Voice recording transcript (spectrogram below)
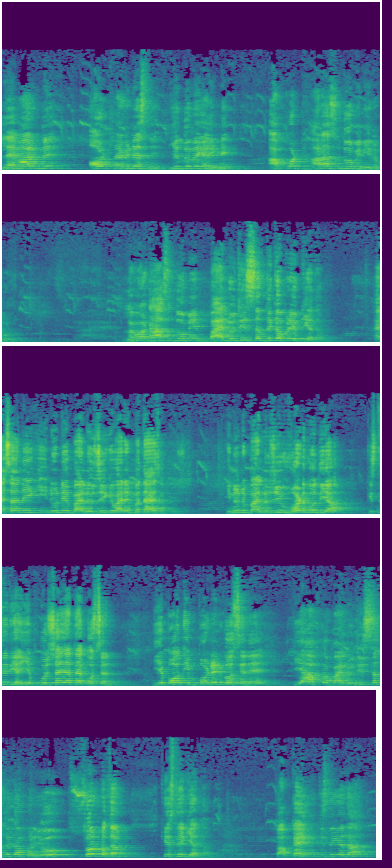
लेमार्क ने और ट्रेविनस ने, ये दो वैज्ञानिक ने आपको अठारह सौ दो में नहीं रबड़ लगभग अठारह सौ दो में बायोलॉजी शब्द का प्रयोग किया था। ऐसा नहीं कि इन्होंने बायोलॉजी के बारे में बताया सब कुछ। इन्होंने बायोलॉजी वर्ड को दिया। किसने दिया? ये पूछा जाता है क्वेश्चन ये बहुत इंपॉर्टेंट क्वेश्चन है कि आपका बायोलॉजी शब्द का प्रयोग सर्वप्रथम किसने किया था? तो आप कहेंगे किसने किया था?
